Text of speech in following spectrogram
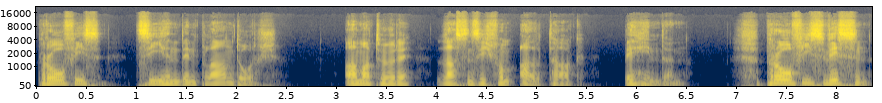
Profis ziehen den Plan durch. Amateure lassen sich vom Alltag behindern. Profis wissen,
